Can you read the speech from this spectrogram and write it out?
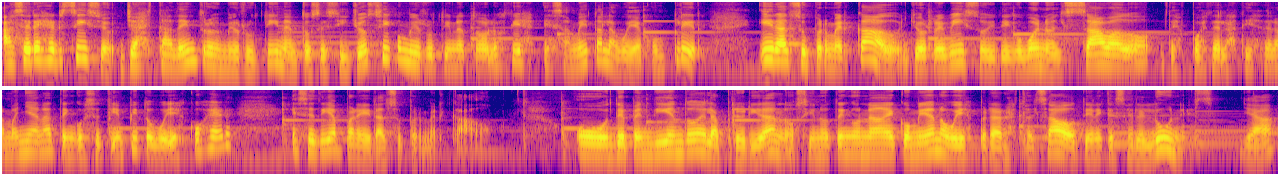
Hacer ejercicio ya está dentro de mi rutina, entonces si yo sigo mi rutina todos los días, esa meta la voy a cumplir. Ir al supermercado, yo reviso y digo, bueno, el sábado después de las 10 de la mañana tengo ese tiempito, voy a escoger ese día para ir al supermercado. O dependiendo de la prioridad, ¿no? Si no tengo nada de comida no voy a esperar hasta el sábado, tiene que ser el lunes, ¿ya?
